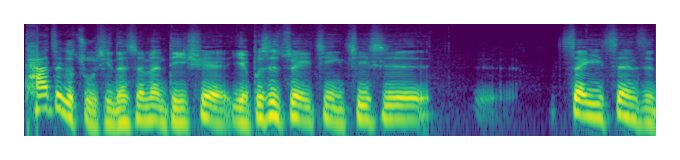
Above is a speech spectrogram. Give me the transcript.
他这个主席的身份的确也不是最近，其实这一阵子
